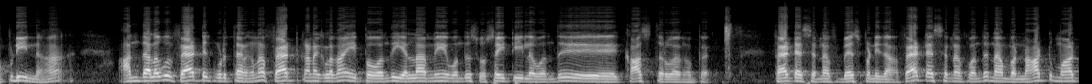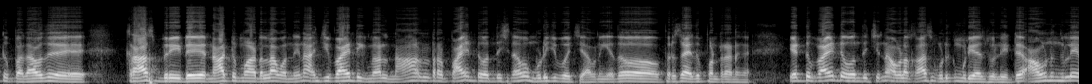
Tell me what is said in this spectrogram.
அப்படின்னா அந்த அளவு ஃபேட்டு கொடுத்தாங்கன்னா ஃபேட் கணக்கில் தான் இப்போ வந்து எல்லாமே வந்து சொசைட்டியில் வந்து காசு தருவாங்க இப்போ. ஃபேட் எஸ்என்எஃப் பேஸ் பண்ணி தான் ஃபேட் எஸ்என்எஃப் வந்து நம்ம நாட்டு மாட்டு அதாவது கிராஸ் பிரீடு நாட்டு மாடெல்லாம் வந்தீங்கன்னா அஞ்சு பாயிண்ட்டுக்கு மேலே நாலரை பாயிண்ட் வந்துச்சுனாவே முடிஞ்சு போச்சு. அவனுங்க ஏதோ பெருசாக இது பண்ணுறானுங்க எட்டு பாயிண்ட் வந்துச்சுன்னா அவ்வளோ காசு கொடுக்க முடியாதுன்னு சொல்லிட்டு அவனுங்களே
